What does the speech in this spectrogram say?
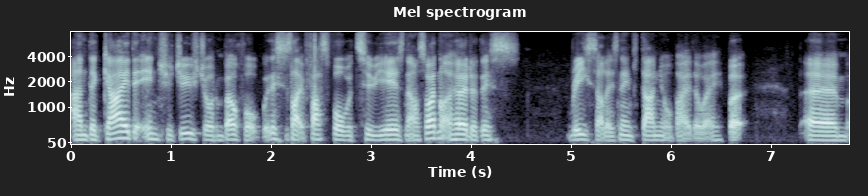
And the guy that introduced Jordan Belfort, well, this is like fast forward two years now. So I'd not heard of this reseller. His name's Daniel, by the way. But um,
